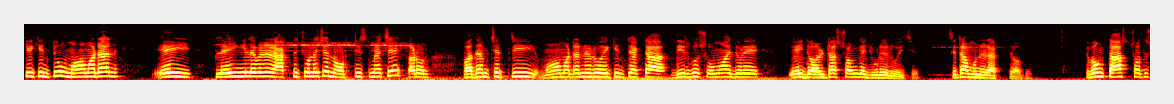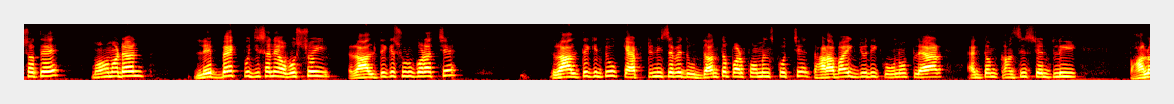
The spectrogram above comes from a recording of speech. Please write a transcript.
ছেত্রীকে কিন্তু মোহামেডান এই প্লেয়িং ইলেভেনে রাখতে চলেছে নর্থ ইস্ট ম্যাচে কারণ বাদাম ছেত্রী মোহামেডানের হয়ে কিন্তু একটা দীর্ঘ সময় ধরে এই দলটার সঙ্গে জুড়ে রয়েছে, সেটা মনে রাখতে হবে। এবং তার সাথে সাথে মোহামেডান লেফট ব্যাক পজিশানে অবশ্যই রাল থেকে শুরু করাচ্ছে। রালতে কিন্তু ক্যাপ্টেন হিসেবে দুর্দান্ত পারফরমেন্স করছে। ধারাবাহিক যদি কোনো প্লেয়ার একদম কনসিস্টেন্টলি ভালো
